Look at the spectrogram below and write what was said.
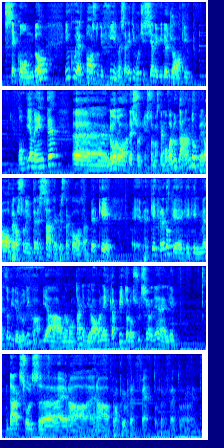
secondo in cui al posto di film e serie tv ci siano i videogiochi. Ovviamente eh, loro adesso insomma stiamo valutando, però, però sono interessati a questa cosa perché eh, perché credo che, che- che il mezzo videoludico abbia una montagna di roba. Nel capitolo sul Signore degli Anelli, Dark Souls eh, era, era proprio perfetto, perfetto veramente.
